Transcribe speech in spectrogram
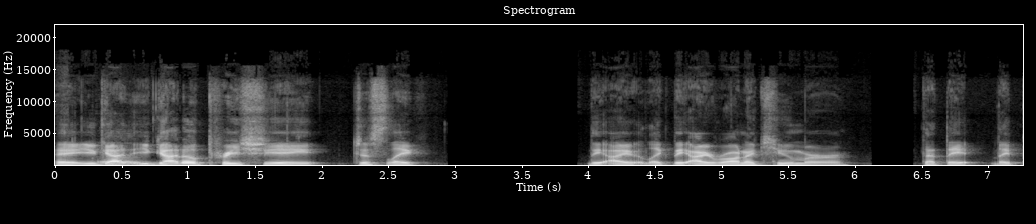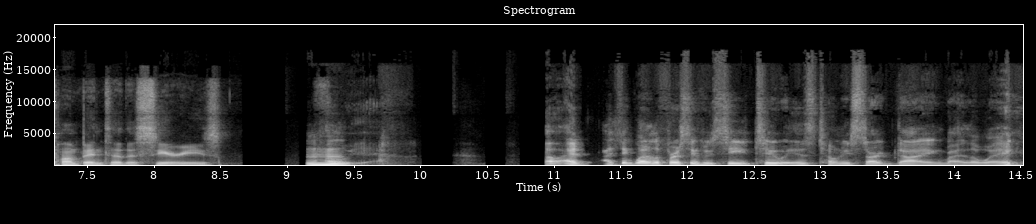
Hey, you got you Um, got to appreciate just like the i like the ironic humor that they they pump into the series. Mm-hmm. oh yeah. Oh, I, I think one of the first things we see too is Tony Stark dying. By the way,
